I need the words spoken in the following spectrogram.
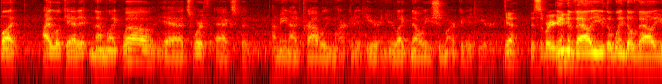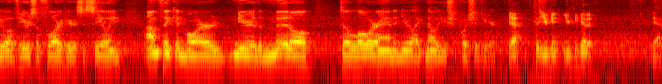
but I look at it and I'm like, well, yeah, it's worth X, but I mean, I'd probably market it here. And you're like, no, you should market it here. Yeah. This is where you're In the to value, the window value of here's the floor, here's the ceiling, I'm thinking more near the middle to the lower end, and you're like, no, you should push it here. yeah because you can you can get it. Yeah.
